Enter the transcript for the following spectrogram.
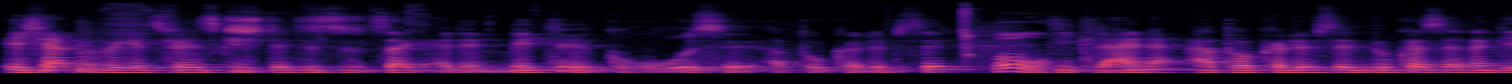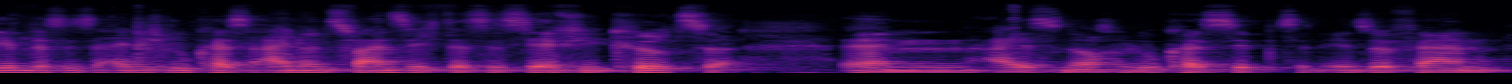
Ich habe aber jetzt festgestellt, es ist sozusagen eine mittelgroße Apokalypse. Oh. Die kleine Apokalypse im Lukas-Evangelium, das ist eigentlich Lukas 21, das ist sehr viel kürzer ähm, als noch Lukas 17. Insofern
